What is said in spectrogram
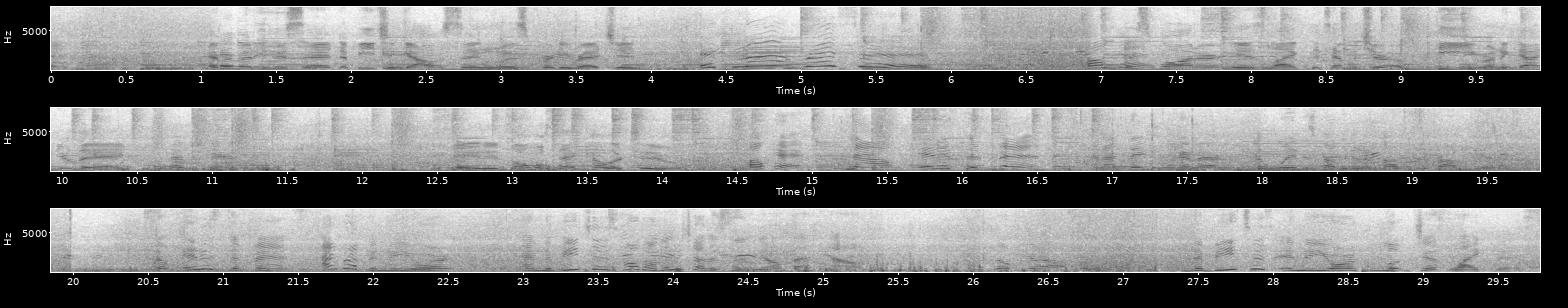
everybody who said the beach in Galveston was pretty wretched, It's not wretched. Okay. this water is like the temperature of pee running down your leg, That's nasty. and it's almost that color too. Okay, now in its defense, and I think we're gonna, the wind is probably gonna cause us a problem here. So in its defense, I grew up in New York, and the beaches, hold on, let me try to zoom y'all back out. Nope, you're out. The beaches in New York look just like this.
